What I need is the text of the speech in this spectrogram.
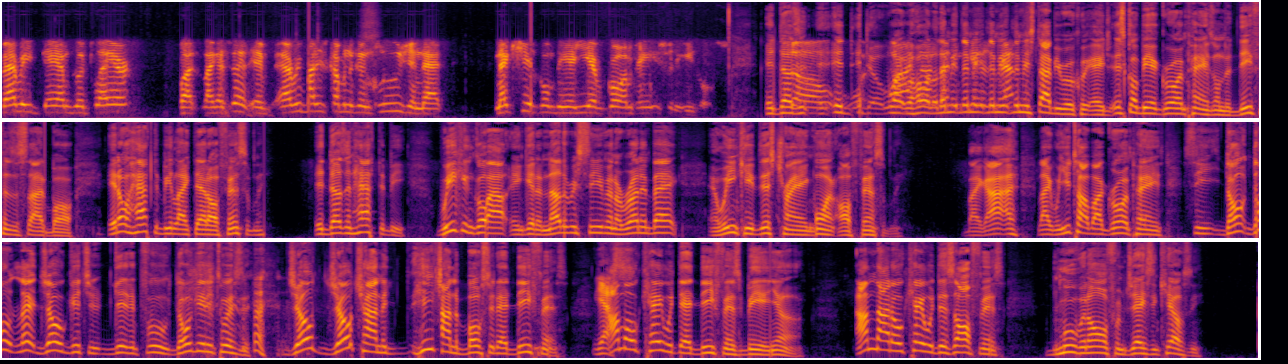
very damn good player. But like I said, if everybody's coming to the conclusion that next year is going to be a year of growing pains for the Eagles, It doesn't. So, it, it, wh- wait, wait, hold on. Let me let let me let me his let me stop you real quick, Adrian. It's going to be a growing pains on the defensive side of the ball. It don't have to be like that offensively. It doesn't have to be. We can go out and get another receiver and a running back, and we can keep this train going offensively. Like I like when you talk about growing pains. See, don't don't let Joe get you get it food. Don't get it twisted. Joe Joe trying to he trying to bolster that defense. Yes. I'm okay with that defense being young. I'm not okay with this offense moving on from Jason Kelce.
